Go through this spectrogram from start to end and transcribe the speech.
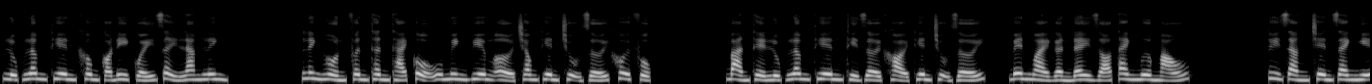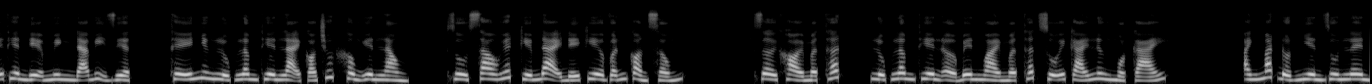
Lục Lâm Thiên không có đi quấy rầy Lam Linh. Linh hồn phân thân thái cổ U Minh Viêm ở trong thiên trụ giới khôi phục. Bản thể Lục Lâm Thiên thì rời khỏi thiên trụ giới, bên ngoài gần đây gió tanh mưa máu. Tuy rằng trên danh nghĩa thiên địa minh đã bị diệt, thế nhưng Lục Lâm Thiên lại có chút không yên lòng. Dù sao huyết kiếm đại đế kia vẫn còn sống. Rời khỏi mật thất, Lục Lâm Thiên ở bên ngoài mật thất duỗi cái lưng một cái. Ánh mắt đột nhiên run lên,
